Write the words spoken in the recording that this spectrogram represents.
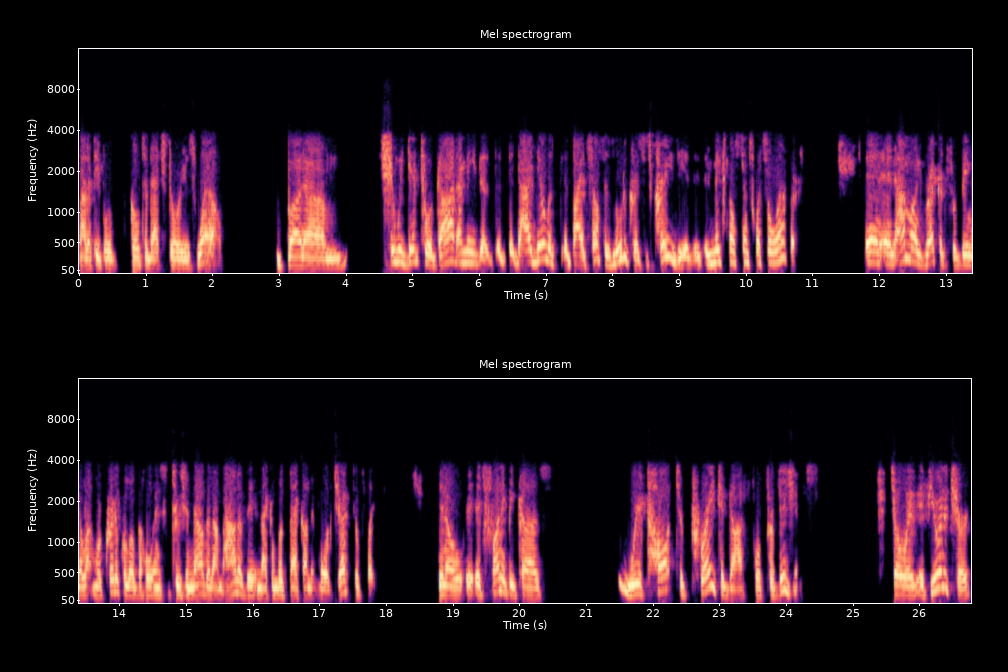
A lot of people go to that story as well. But um, should we give to a God? I mean, the, the, the ideal by itself is ludicrous. It's crazy. It, it, makes no sense whatsoever. And, and I'm on record for being a lot more critical of the whole institution now that I'm out of it and I can look back on it more objectively. You know, it, it's funny because we're taught to pray to God for provisions. So if, if you're in a church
